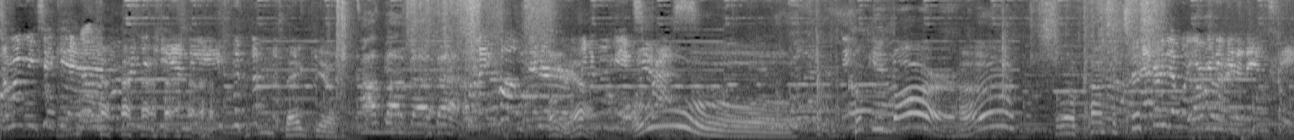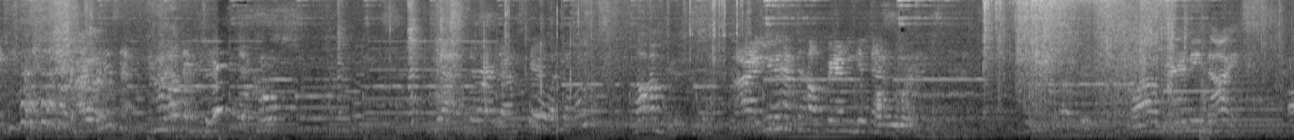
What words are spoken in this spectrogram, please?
a movie ticket, bring your candy. Thank you. Ba, ba, ba. What they call Oh, dinner at a movie express. yeah. Ooh. Cookie bar, huh? A little Better competition. than what you're gonna get at AMC. What is that? Yeah, there are downstairs. Alright, you're gonna have to help Grammy get that. Wow, Granny, nice. Ooh.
